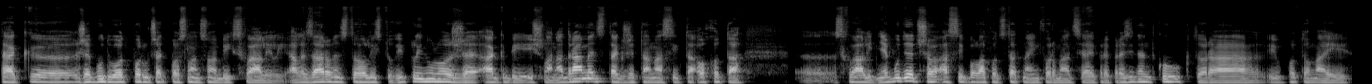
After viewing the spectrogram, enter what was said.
tak e, že budú odporúčať poslancom, aby ich schválili. Ale zároveň z toho listu vyplynulo, že ak by išla nad rámec, takže tam asi tá ochota e, schváliť nebude, čo asi bola podstatná informácia aj pre prezidentku, ktorá ju potom aj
